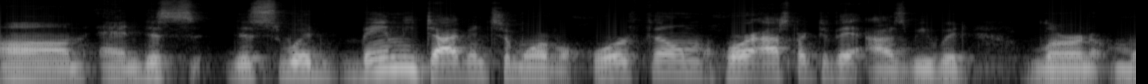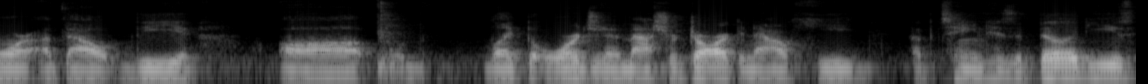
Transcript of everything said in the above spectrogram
Um, and this this would mainly dive into more of a horror film, horror aspect of it, as we would learn more about the uh, like the origin of Master Darque and how he obtained his abilities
